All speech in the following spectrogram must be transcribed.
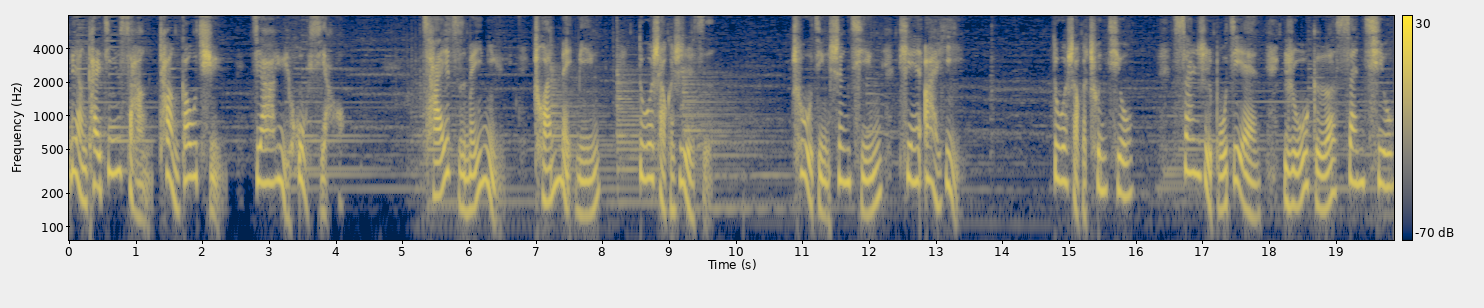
亮开金嗓唱高曲，家喻户晓。才子美女传美名，多少个日子，触景生情添爱意。多少个春秋，三日不见，如隔三秋。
